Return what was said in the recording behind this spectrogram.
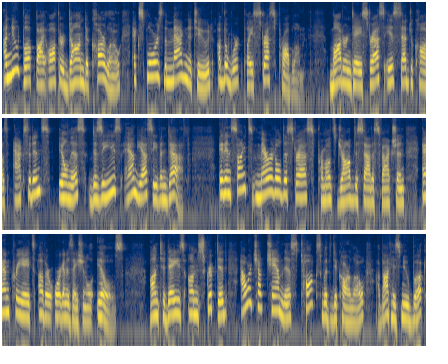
a new book by author Don DeCarlo explores the magnitude of the workplace stress problem. Modern day stress is said to cause accidents, illness, disease, and yes, even death. It incites marital distress, promotes job dissatisfaction, and creates other organizational ills. On today's Unscripted, our Chuck Chamness talks with DeCarlo about his new book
